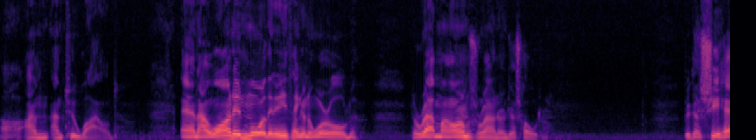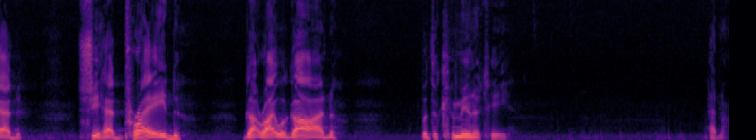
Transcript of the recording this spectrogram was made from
Uh, I'm, I'm too wild. And I wanted more than anything in the world to wrap my arms around her and just hold her. Because she had, she had prayed, got right with God, but the community had not.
